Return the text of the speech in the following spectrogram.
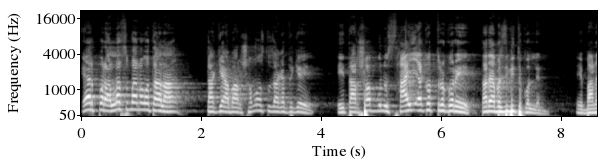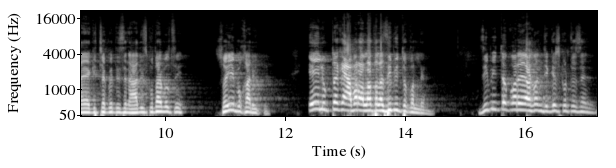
এরপর আল্লাহ সুবাহ তাকে আবার সমস্ত জায়গা থেকে এই তার সবগুলো ছাই একত্র করে তারা আবার জীবিত করলেন। এ বানায়া ইচ্ছা না, হাদিস কোথায় বলছি? সহি বুখারিতে। এই লোকটাকে আবার আল্লাহ তালা জীবিত করলেন। জীবিত করে এখন জিজ্ঞেস করতেছেন,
